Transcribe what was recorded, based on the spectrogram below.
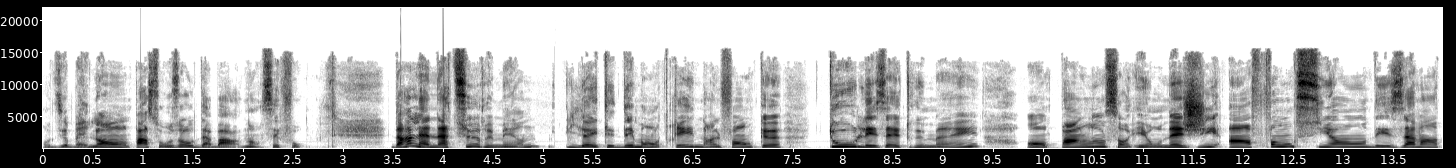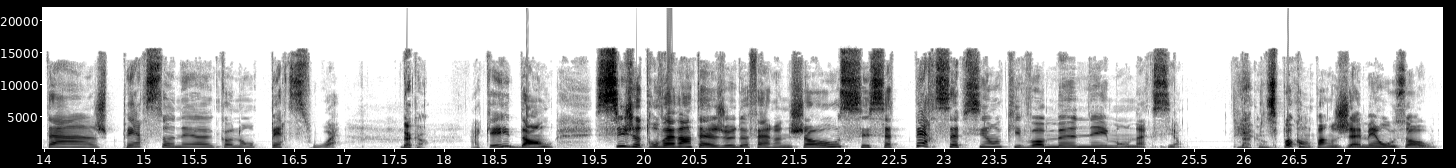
on dit, ben non, on pense aux autres d'abord. Non, c'est faux. Dans la nature humaine, il a été démontré, dans le fond, que tous les êtres humains, on pense et on agit en fonction des avantages personnels que l'on perçoit. D'accord. OK? Donc, si je trouve avantageux de faire une chose, c'est cette perception qui va mener mon action. Je D'accord. ne dis pas qu'on pense jamais aux autres,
